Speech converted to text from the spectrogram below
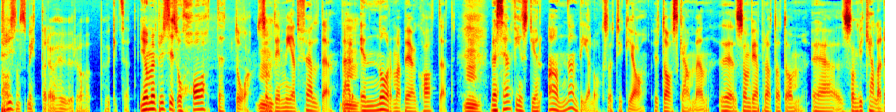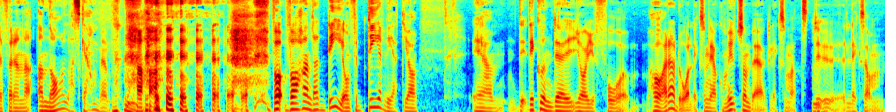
vad som smittade och hur och på vilket sätt. Ja men precis, och hatet då som Mm. det medföljde. Det här Mm. enorma böghatet. Mm. Men sen finns det ju en annan del också, tycker jag, utav skammen, eh, som vi har pratat om, eh, som vi kallade för den anala skammen. Vad, vad handlar det om? För det vet jag, Eh, det, det, kunde jag ju få höra då, liksom, när jag kom ut som bög, liksom, att du, mm. liksom,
